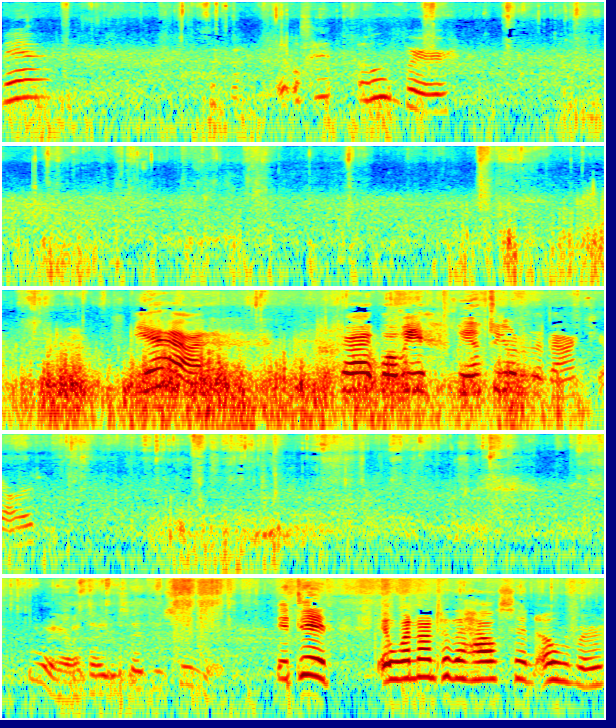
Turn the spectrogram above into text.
Yeah. It went over. Yeah. Right, well we we have to go to the backyard. Where? I thought you said you seen it. It did. It went onto the house and over.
